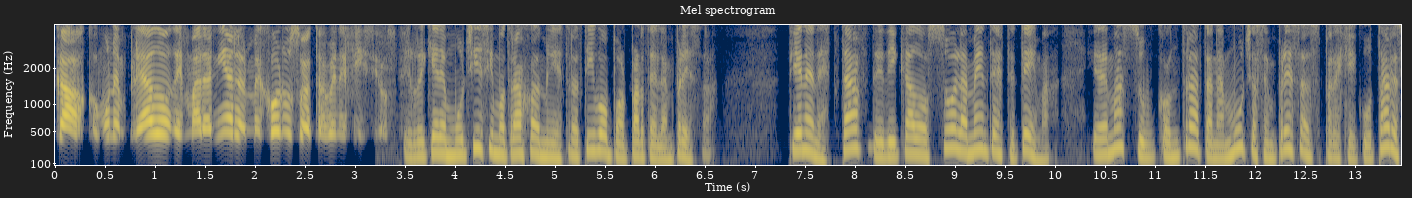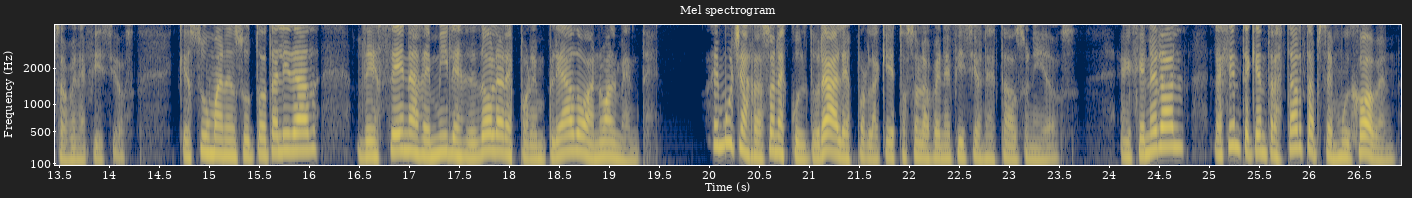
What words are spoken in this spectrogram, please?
caos como un empleado desmarañar el mejor uso de estos beneficios. y requiere muchísimo trabajo administrativo por parte de la empresa. Tienen staff dedicado solamente a este tema y además subcontratan a muchas empresas para ejecutar esos beneficios, que suman en su totalidad decenas de miles de dólares por empleado anualmente. Hay muchas razones culturales por las que estos son los beneficios en Estados Unidos. En general, la gente que entra a startups es muy joven.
